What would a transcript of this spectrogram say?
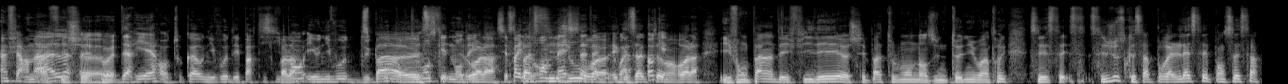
infernale, Affiché, ouais. derrière en tout cas au niveau des participants voilà. et au niveau du pas, comportement ce qui est demandé, voilà, c'est pas, pas, une grande messe. Jours, exactement. Okay. Voilà, ils font pas un défilé, je sais pas, tout le monde dans une tenue ou un truc. C'est juste que ça pourrait laisser penser ça.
